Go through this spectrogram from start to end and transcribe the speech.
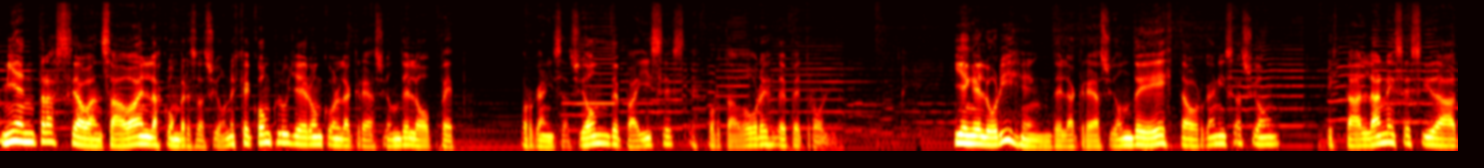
mientras se avanzaba en las conversaciones que concluyeron con la creación de la OPEP, Organización de Países Exportadores de Petróleo. Y en el origen de la creación de esta organización está la necesidad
